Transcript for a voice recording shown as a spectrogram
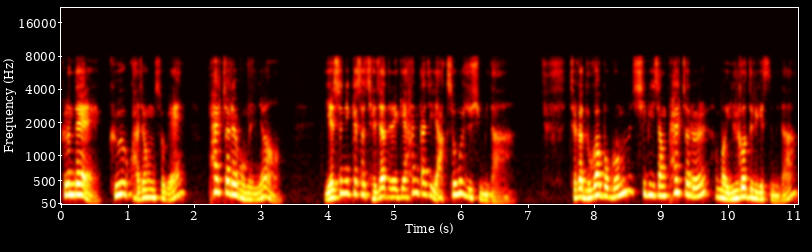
그런데 그 과정 속에 8절에 보면요. 예수님께서 제자들에게 한 가지 약속을 주십니다. 제가 누가복음 12장 8절을 한번 읽어 드리겠습니다.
